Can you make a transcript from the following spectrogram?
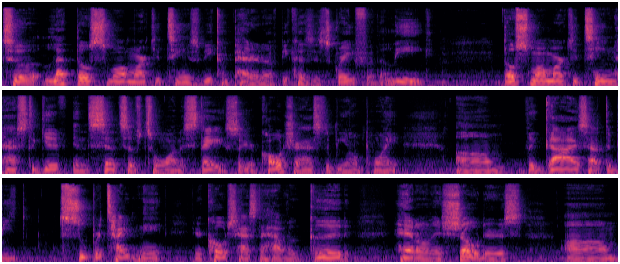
to let those small market teams be competitive because it's great for the league those small market team has to give incentives to want to stay. So your culture has to be on point. Um, the guys have to be super tight knit. Your coach has to have a good head on his shoulders. Um,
